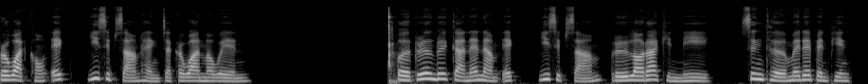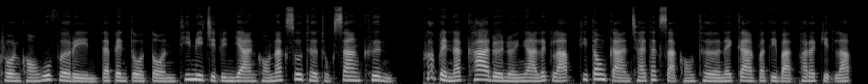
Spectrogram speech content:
ประวัติของ X 23 แห่งจักรวาลมาเวน เปิดเรื่องด้วยการแนะนำ X 23 หรือลอร่าคินนีซึ่งเธอไม่ได้เป็นเพียงโคลนของวูฟเฟอรีน แต่เป็นตัวตนที่มีจิตวิญญาณของนักสู้เธอถูกสร้างขึ้น เพื่อเป็นนักฆ่าโดยหน่วยงานลึกลับ ที่ต้องการใช้ทักษะของเธอในการปฏิบัติภารกิจลับ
